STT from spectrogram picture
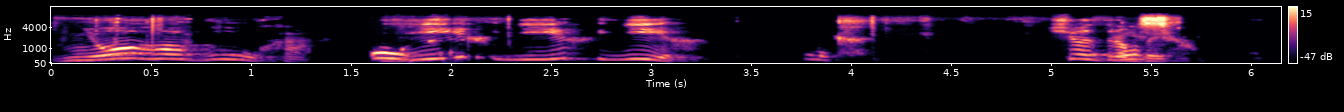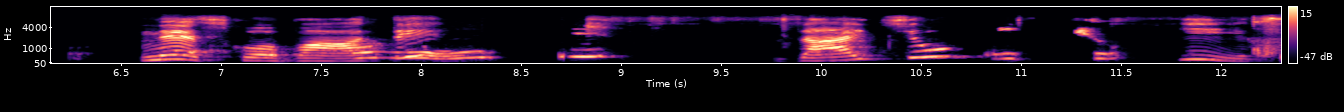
в нього вуха. Їх, їх. Їх. Що зробити? Не сховати зайцю їх.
